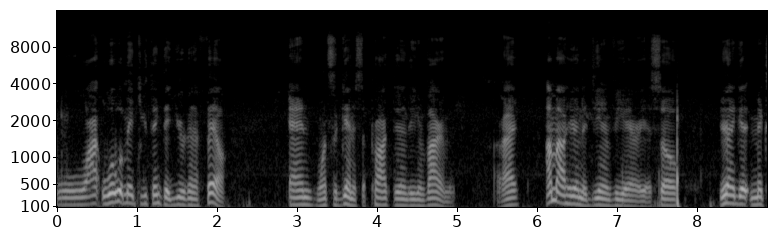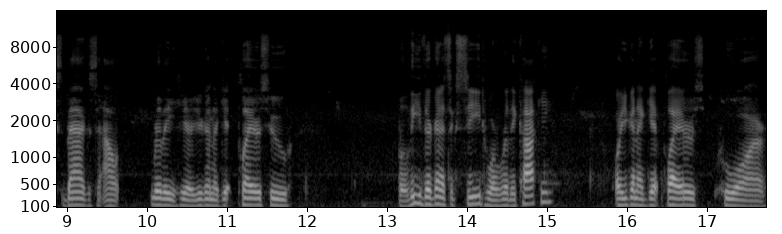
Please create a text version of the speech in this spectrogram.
Why, what would make you think that you're going to fail? And once again, it's a product of the environment. All right. I'm out here in the DMV area, so you're going to get mixed bags out really here. You're going to get players who believe they're going to succeed, who are really cocky, or you're going to get players who are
